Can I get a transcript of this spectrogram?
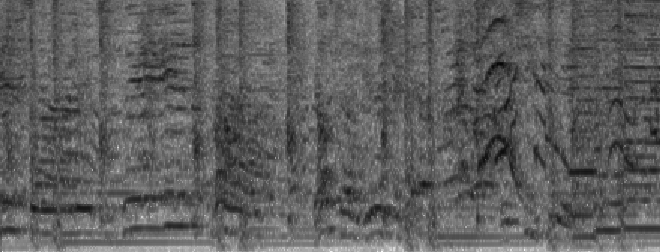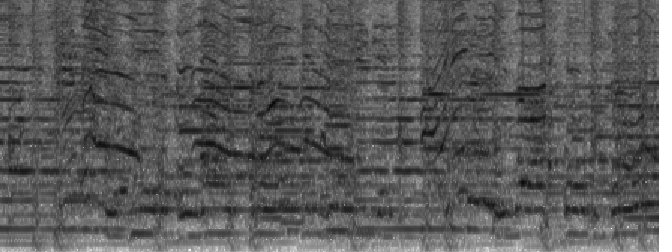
inside she played the part. Y'all sound good right now. And she said, Can you get the right kind of I may not for the time.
